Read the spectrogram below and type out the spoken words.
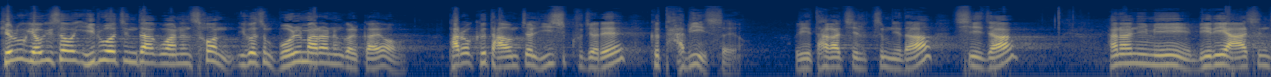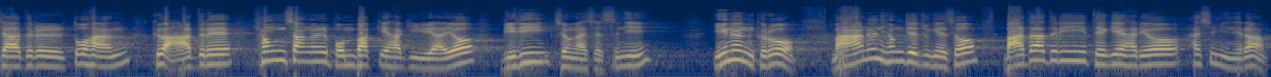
결국 여기서 이루어진다고 하는 선, 이것은 뭘 말하는 걸까요? 바로 그 다음 절 29절에 그 답이 있어요. 우리 다 같이 읽습니다. 시작. 하나님이 미리 아신 자들을 또한 그 아들의 형상을 본받게 하기 위하여 미리 정하셨으니 이는 그로 많은 형제 중에서 맏아들이 되게 하려 하심이니라.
